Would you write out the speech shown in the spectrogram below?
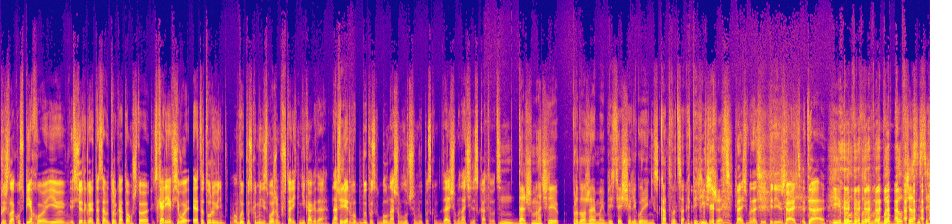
пришла к успеху, и все это говорит на самом деле только о том, что, скорее всего, этот уровень выпуска мы не сможем повторить никогда. Наш Ты- первый выпуск был нашим лучшим выпуском. Дальше мы начали скатываться. Дальше мы начали, продолжая мои блестящие аллегории, не скатываться, а переезжать. Дальше мы начали переезжать, да. И был, выпуск, был, был, в частности,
